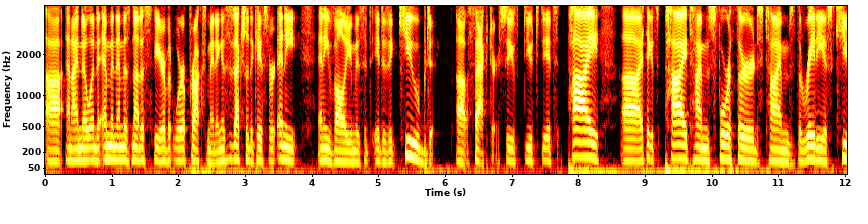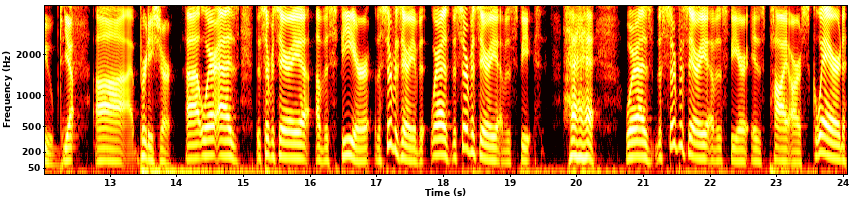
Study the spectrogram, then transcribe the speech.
Uh, and I know an M&M is not a sphere, but we're approximating. This is actually the case for any any volume. Is it, it is a cubed uh, factor. So you've, you it's pi. Uh, I think it's pi times four thirds times the radius cubed. Yep. Uh, pretty sure. Uh, whereas the surface area of a sphere, the surface area of it, whereas the surface area of a sphere, whereas the surface area of a sphere is pi r squared.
